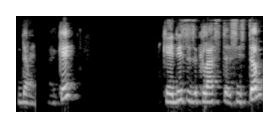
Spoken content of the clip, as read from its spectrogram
done. Okay. Okay, this is a clustered system.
